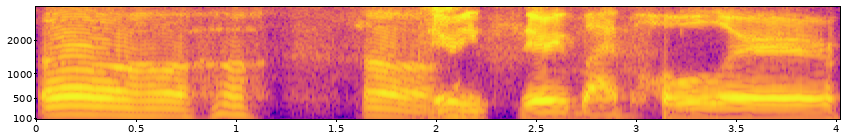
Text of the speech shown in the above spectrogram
oh, oh. very, very bipolar,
